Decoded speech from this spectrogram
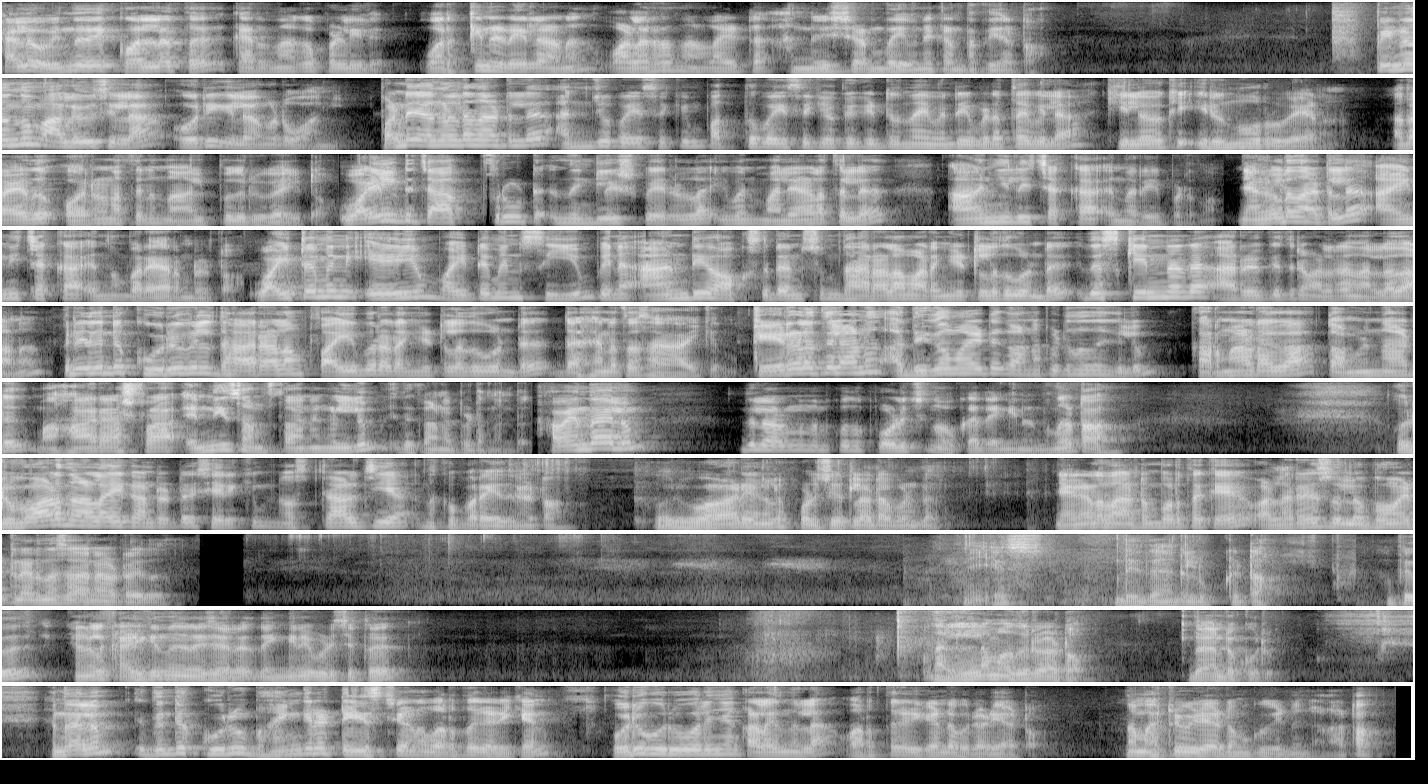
Hello ഇന്ന് കൊല്ലത്ത് കരുനാഗപ്പള്ളിയിൽ വർക്കിനിടയിലാണ് വളരെ നാളായിട്ട് അന്വേഷിച്ചിടേണ്ട ഇവനെ കണ്ടെത്തി കേട്ടോ. പിന്നെ ഒന്നും ആലോചിച്ചില്ല ഒരു കിലോ അങ്ങോട്ട് വാങ്ങി. പണ്ട് ഞങ്ങളുടെ നാട്ടിൽ അഞ്ച് പൈസയ്ക്കും പത്ത് പൈസയ്ക്കും ഒക്കെ കിട്ടുന്ന ഇവന്റെ ഇവിടുത്തെ വില കിലോയ്ക്ക് ഇരുന്നൂറ് രൂപയാണ്. അതായത് ഒരെണ്ണത്തിന് നാൽപ്പത് രൂപ കിട്ടും വൈൽഡ് ജാക്ക് ഫ്രൂട്ട് എന്ന ഇംഗ്ലീഷ് പേരുള്ള ഇവൻ മലയാളത്തിൽ ആഞ്ഞിലി ചക്ക എന്നറിയപ്പെടുന്നു. ഞങ്ങളുടെ നാട്ടിൽ അയനിച്ചക്ക എന്നും പറയാറുണ്ട് കേട്ടോ. വൈറ്റമിൻ എയും വൈറ്റമിൻ സിയും പിന്നെ ആന്റി ഓക്സിഡൻസും ധാരാളം അടങ്ങിയിട്ടുള്ളത് കൊണ്ട് ഇത് സ്കിന്നിന്റെ ആരോഗ്യത്തിന് വളരെ നല്ലതാണ്. പിന്നെ ഇതിന്റെ കുരുവിൽ ധാരാളം ഫൈബർ അടങ്ങിയിട്ടുള്ളത് കൊണ്ട് ദഹനത്തെ സഹായിക്കുന്നു. കേരളത്തിലാണ് അധികമായിട്ട് കാണപ്പെടുന്നതെങ്കിലും കർണാടക തമിഴ്നാട് മഹാരാഷ്ട്ര എന്നീ സംസ്ഥാനങ്ങളിലും ഇത് കാണപ്പെടുന്നുണ്ട്. അപ്പോൾ എന്തായാലും ഇതിലൊരെണ്ണം നമുക്കൊന്ന് പൊളിച്ചു നോക്കാം അത് എങ്ങനെയുണ്ടെന്ന് കേട്ടോ. ഒരുപാട് നാളായി കണ്ടിട്ട് ശരിക്കും നൊസ്റ്റാൾജിയ എന്നൊക്കെ പറയുന്നത് കേട്ടോ. ഒരുപാട് ഞങ്ങൾ പൊളിച്ചിട്ടുള്ള ഡബുണ്ട് ഞങ്ങളുടെ നാട്ടിൻ പുറത്തൊക്കെ വളരെ സുലഭമായിട്ടുണ്ടായിരുന്ന സാധനം കേട്ടോ ഇത്. യെസ് ഇത് ഇതതിന്റെ ലുക്ക് കേട്ടോ അപ്പോൾ ഇത് ഞങ്ങൾ കഴിക്കുന്നതെന്ന് വെച്ചാൽ ഇതെങ്ങനെ പിടിച്ചിട്ട് നല്ല മധുരം കേട്ടോ. ഇതാന്റെ കുരു. എന്തായാലും ഇതിന്റെ കുരു ഭയങ്കര ടേസ്റ്റിയാണ് വറുത്ത് കഴിക്കാൻ. ഒരു കുരു പോലും ഞാൻ കളയുന്നില്ല. വറുത്ത് കഴിക്കേണ്ട പരിപാടി കേട്ടോ എന്നാൽ മറ്റൊരു വീഡിയോ ആയിട്ട് നമുക്ക് വീണ്ടും കാണാം കേട്ടോ.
